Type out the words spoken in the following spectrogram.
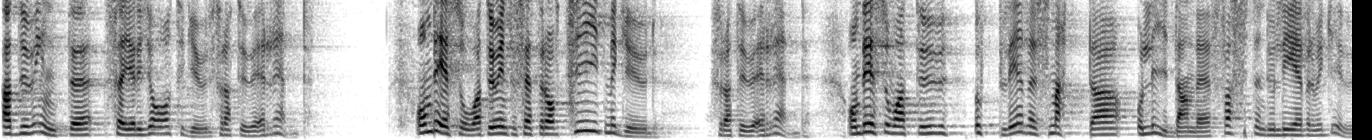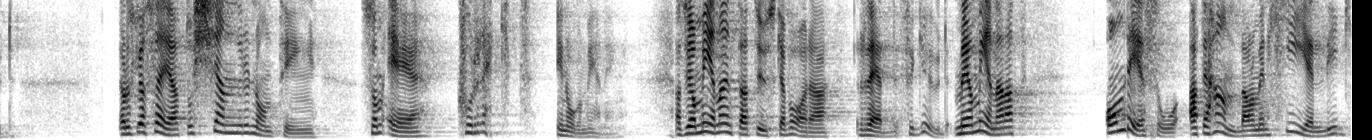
att du inte säger ja till Gud för att du är rädd om det är så att du inte sätter av tid med Gud för att du är rädd. Om det är så att du upplever smärta och lidande fastän du lever med Gud. Ja, då ska jag säga att då känner du någonting som är korrekt i någon mening. Alltså jag menar inte att du ska vara rädd för Gud, men jag menar att om det är så att det handlar om en helig,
